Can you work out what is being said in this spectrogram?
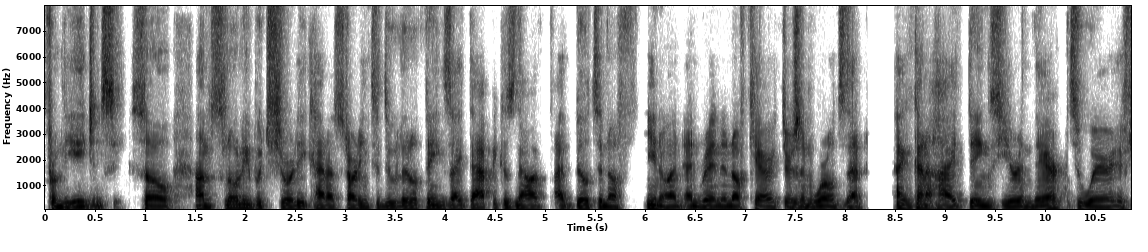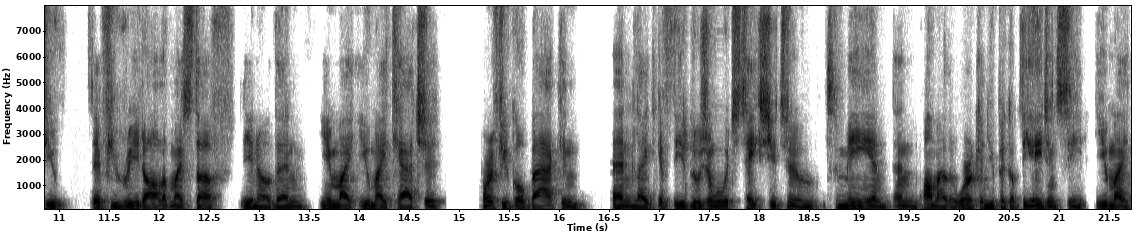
from the agency. So I'm slowly but surely kind of starting to do little things like that because now I've, I've built enough, you know, and, and written enough characters and worlds that I can kind of hide things here and there to where if you if you read all of my stuff, you know, then you might you might catch it. Or if you go back and and like if the illusion witch takes you to to me and and all my other work and you pick up the agency you might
